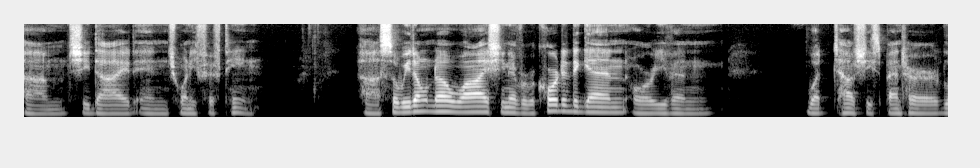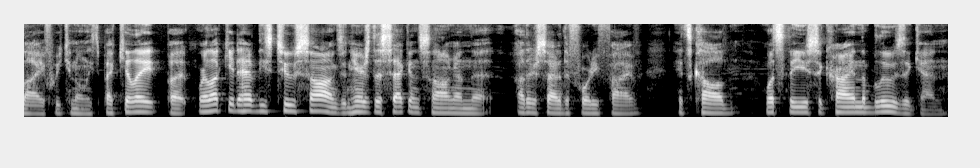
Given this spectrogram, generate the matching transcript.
Um, she died in 2015. Uh, so we don't know why she never recorded again, or even what how she spent her life. We can only speculate. But we're lucky to have these two songs, and here's the second song on the other side of the 45. It's called "What's the Use of Crying the Blues Again."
